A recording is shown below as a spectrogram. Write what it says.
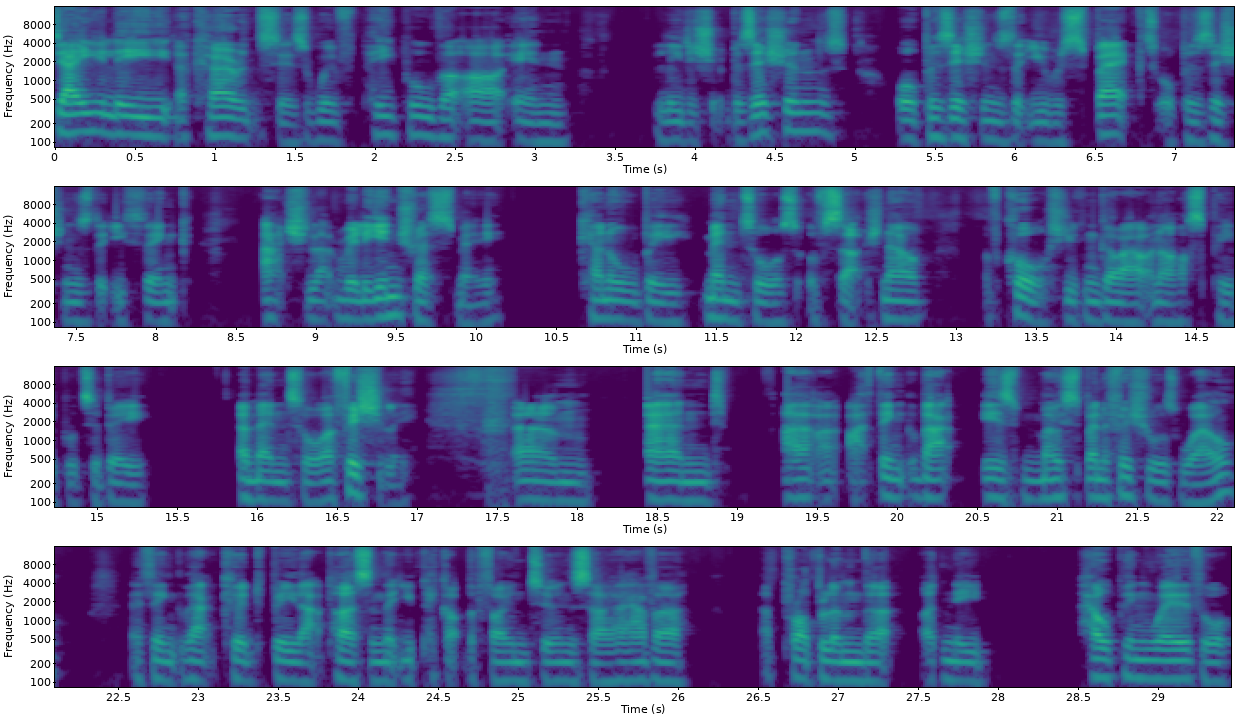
daily occurrences with people that are in leadership positions or positions that you respect or positions that you think actually that really interests me can all be mentors of such. Now, of course, you can go out and ask people to be a mentor officially. Um, and I, I, think that is most beneficial as well. I think that could be that person that you pick up the phone to and say, I have a, a problem that I'd need helping with or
